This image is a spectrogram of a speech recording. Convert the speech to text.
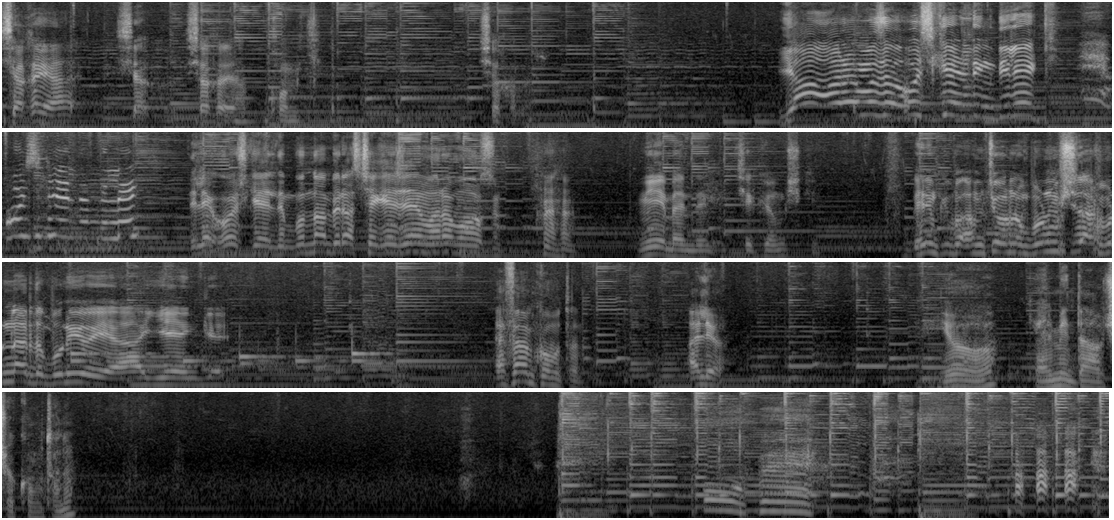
şaka ya. Şaka, şaka ya. Komik. Şakalar. Ya aramıza hoş geldin Dilek. Hoş geldin Dilek. Dilek hoş geldin. Bundan biraz çekeceğim var ama olsun. Niye benden çekiyormuş ki? Benim gibi amcaoğlunu bulmuşlar. Bunlar da bunuyor ya yenge. Efendim komutanım. Alo. Yo, gelmeyin daha uçak komutanım. Oh be.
